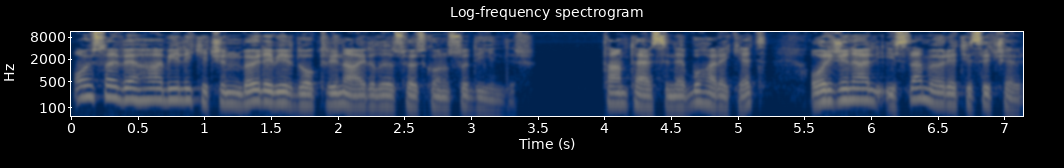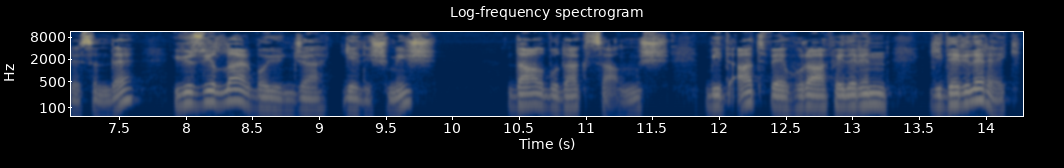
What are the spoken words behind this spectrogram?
Oysa Vehhabilik için böyle bir doktrin ayrılığı söz konusu değildir. Tam tersine bu hareket, orijinal İslam öğretisi çevresinde yüzyıllar boyunca gelişmiş, dal budak salmış, bid'at ve hurafelerin giderilerek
